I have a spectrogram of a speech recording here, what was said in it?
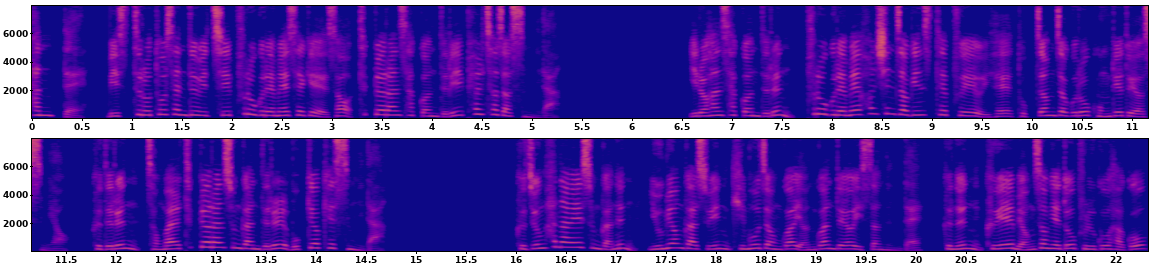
한때 미스트로토 샌드위치 프로그램의 세계에서 특별한 사건들이 펼쳐졌습니다. 이러한 사건들은 프로그램의 헌신적인 스태프에 의해 독점적으로 공개되었으며 그들은 정말 특별한 순간들을 목격했습니다. 그 중 하나의 순간은 유명 가수인 김호정과 연관되어 있었는데 그는 그의 명성에도 불구하고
